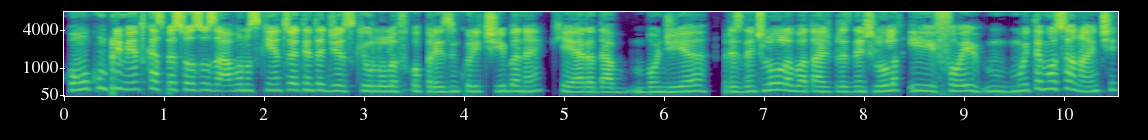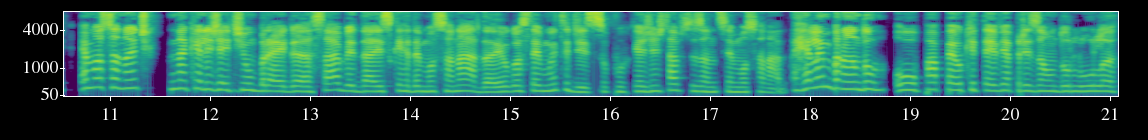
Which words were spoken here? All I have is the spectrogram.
com o cumprimento que as pessoas usavam nos 580 dias que o Lula ficou preso em Curitiba, né? Que era da Bom Dia, presidente Lula, boa tarde, presidente Lula. E foi muito emocionante. Emocionante naquele jeitinho brega, sabe, da esquerda emocionada. Eu gostei muito disso, porque a gente tá precisando ser emocionado. Relembrando o papel que teve a prisão do Lula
